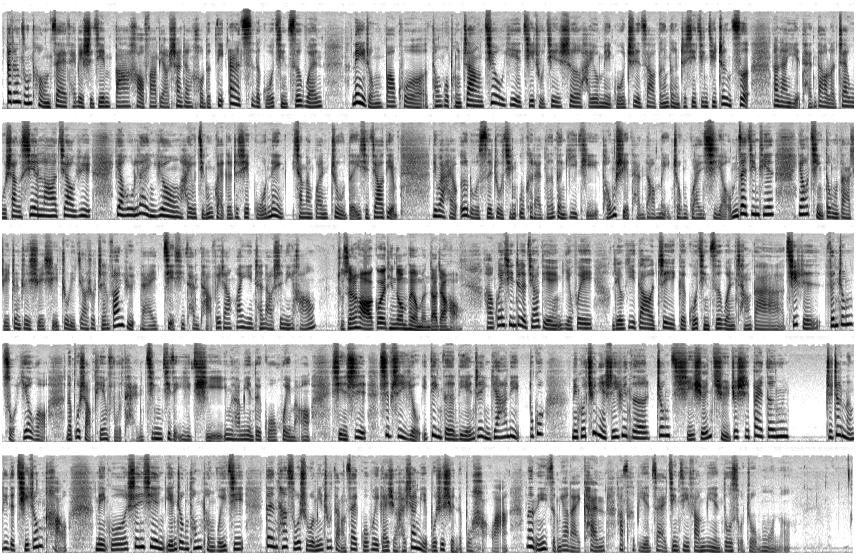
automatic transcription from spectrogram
拜登总统在台北时间八号发表上任后的第二次的国情咨文，内容包括通货膨胀、就业、基础建设，还有美国制造等等这些经济政策。当然也谈到了债务上限啦、教育、药物滥用，还有警务改革这些国内相当关注的一些焦点。另外还有俄罗斯入侵乌克兰等等议题，同时也谈到美中关系啊。我们在今天邀请动物大学政治学系助理教授陈方宇来解析探讨，非常欢迎陈老师，您好。主持人好，各位听众朋友们，大家好。好，关心这个焦点，也会留意到这个国情咨文长达七十分钟左右哦。那不少篇幅谈经济的议题，因为他面对国会嘛，哦，显示是不是有一定的连任压力。不过，美国去年十一月的中期选举，就是拜登。执政能力的期中考，美国深陷严重通膨危机，但他所属的民主党在国会改选好像也不是选的不好啊。那你怎么样来看他特别在经济方面多所琢磨呢？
